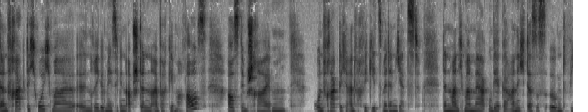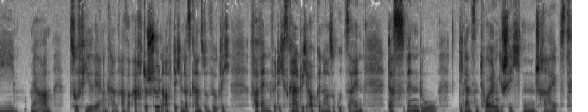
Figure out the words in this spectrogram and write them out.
dann frag dich ruhig mal in regelmäßigen Abständen einfach, geh mal raus aus dem Schreiben und frag dich einfach, wie geht es mir denn jetzt? Denn manchmal merken wir gar nicht, dass es irgendwie, ja, zu viel werden kann. Also achte schön auf dich und das kannst du wirklich verwenden für dich. Es kann natürlich auch genauso gut sein, dass wenn du die ganzen tollen Geschichten schreibst,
